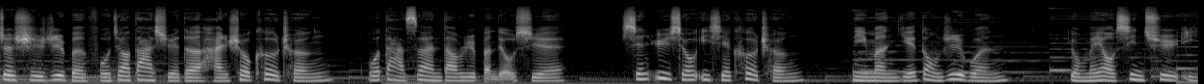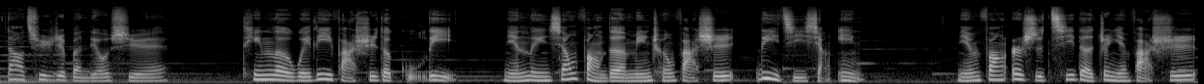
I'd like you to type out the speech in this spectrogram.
这是日本佛教大学的函授课程。”我打算到日本留学，先预修一些课程。你们也懂日文，有没有兴趣一道去日本留学？听了维利法师的鼓励，年龄相仿的明成法师立即响应。年方二十七的正言法师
